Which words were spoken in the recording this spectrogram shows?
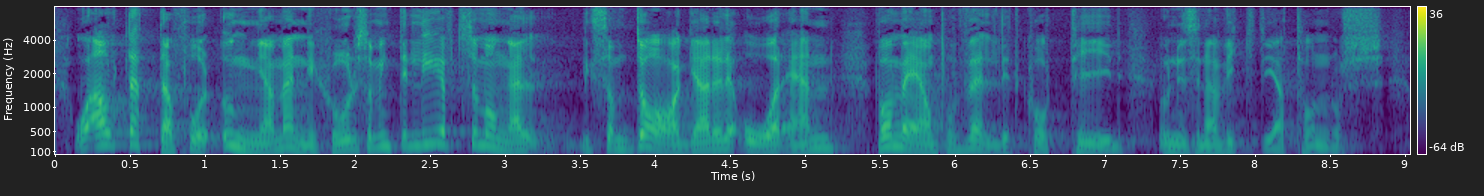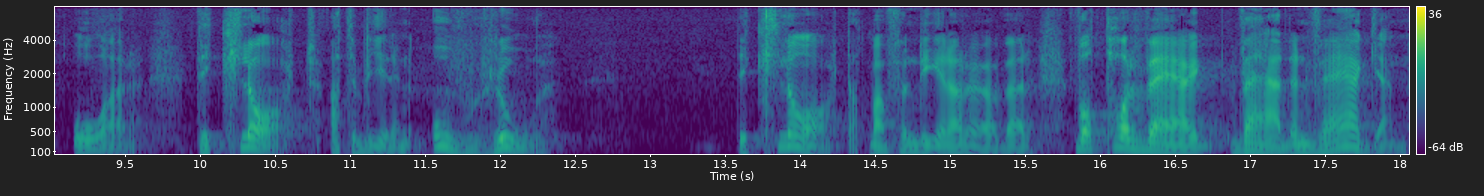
Och allt detta får unga människor som inte levt så många liksom, dagar eller år än vara med om på väldigt kort tid under sina viktiga tonårsår. Det är klart att det blir en oro. Det är klart att man funderar över vad tar väg, världen vägen?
